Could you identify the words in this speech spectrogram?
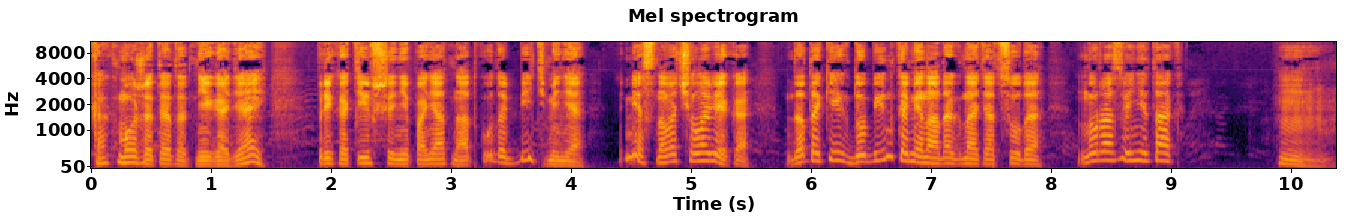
«Как может этот негодяй, прикативший непонятно откуда, бить меня, местного человека? Да таких дубинками надо гнать отсюда. Ну разве не так?» «Хм,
